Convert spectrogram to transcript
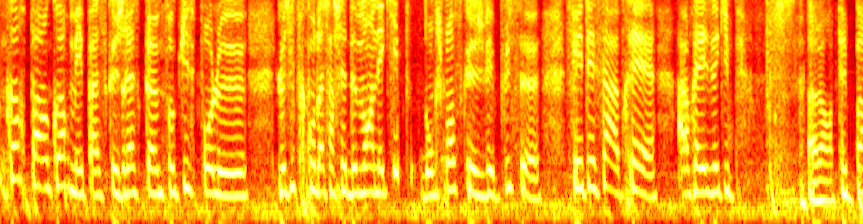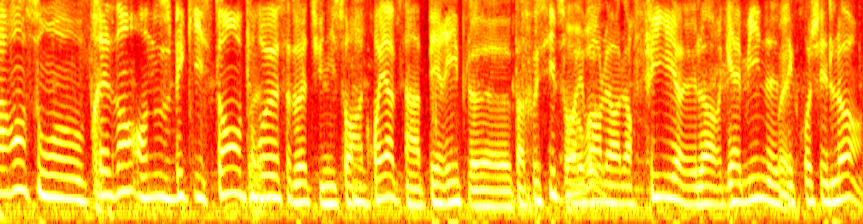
encore, pas encore, mais parce que je reste quand même focus pour le, le titre qu'on doit chercher demain en équipe, donc je pense que je vais plus fêter ça après, après les équipes. Alors, tes parents sont présents en Ouzbékistan. Pour eux, ça doit être une histoire incroyable. C'est un périple euh, pas possible pour aller voir leur, leur fille, leur gamine Ouais. décrocher de l'or.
